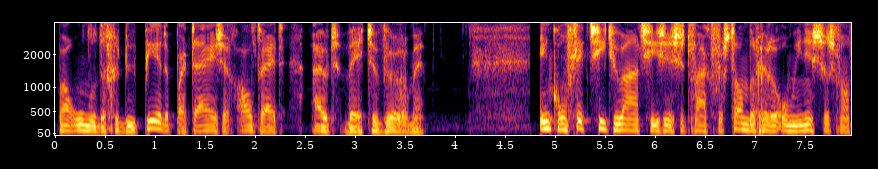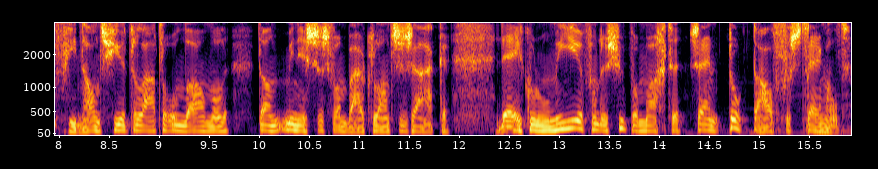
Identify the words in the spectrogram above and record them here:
waaronder de gedupeerde partij zich altijd uit weet te wurmen. In conflict situaties is het vaak verstandiger om ministers van Financiën te laten onderhandelen dan ministers van Buitenlandse Zaken. De economieën van de supermachten zijn totaal verstrengeld.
